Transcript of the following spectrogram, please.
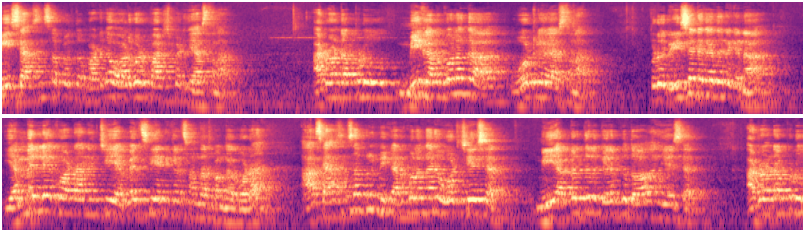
మీ శాసనసభ్యులతో పాటుగా వాళ్ళు కూడా పార్టిసిపేట్ చేస్తున్నారు. అటువంటప్పుడు మీకు అనుకూలంగా ఓట్లు వేస్తున్నారు. ఇప్పుడు రీసెంట్గా జరిగిన ఎమ్మెల్యే కోటా నుంచి ఎమ్మెల్సీ ఎన్నికల సందర్భంగా కూడా ఆ శాసనసభ్యులు మీకు అనుకూలంగానే ఓటు చేశారు. మీ అభ్యర్థులు గెలుపు దోహదం చేశారు. అటువంటప్పుడు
